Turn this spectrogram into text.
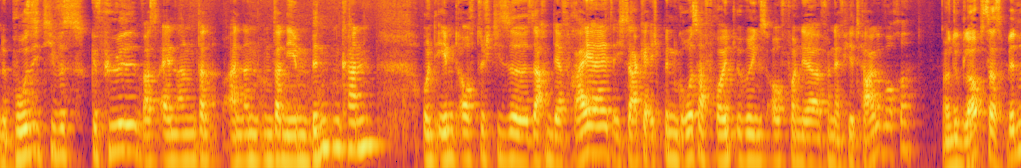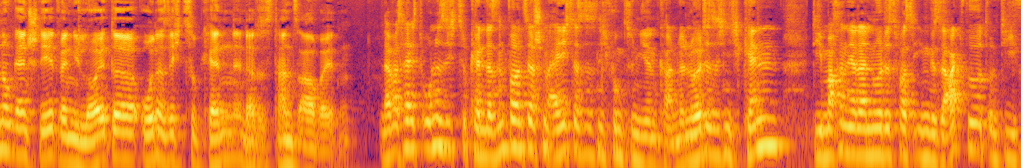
ein positives Gefühl, was einen an, an ein Unternehmen binden kann. Und eben auch durch diese Sachen der Freiheit. Ich sage ja, ich bin ein großer Freund übrigens auch von der, von der Vier-Tage-Woche. Und du glaubst, dass Bindung entsteht, wenn die Leute ohne sich zu kennen in der Distanz arbeiten? Na, was heißt ohne sich zu kennen? Da sind wir uns ja schon einig, dass es nicht funktionieren kann. Wenn Leute sich nicht kennen, die machen ja dann nur das, was ihnen gesagt wird und die,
